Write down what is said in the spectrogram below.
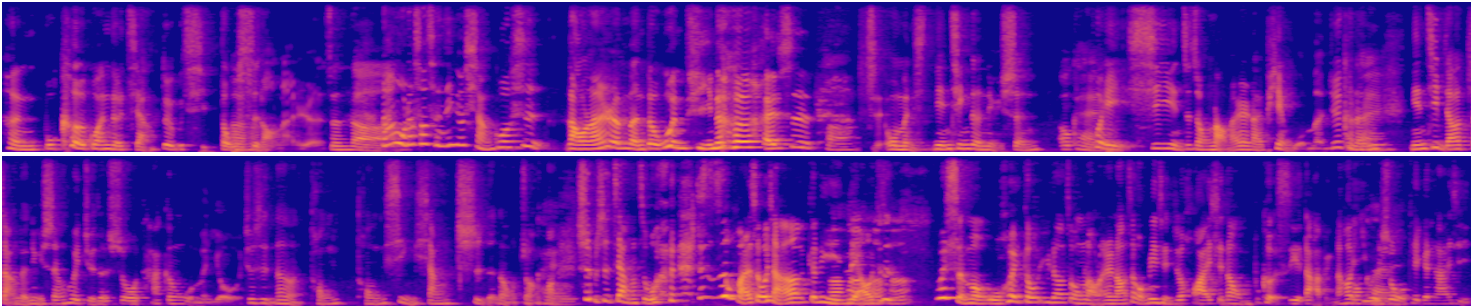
很不客观的讲，对不起，都是老男人，真的。然后我那时候曾经有想过，是老男人们的问题呢，还是我们年轻的女生？OK，会吸引这种老男人来骗我们？就可能年纪比较长的女生会觉得说，他跟我们有就是那种同同性相斥的那种状况，是不是这样子？我 就是这种，反正是我想要跟你聊，就是。为什么我会都遇到这种老男人，然后在我面前就画一些让我们不可思议的大饼，然后以为说我可以跟他一起，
